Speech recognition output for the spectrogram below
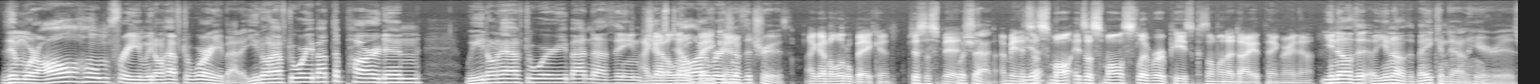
then we're all home free and we don't have to worry about it. You don't have to worry about the pardon. We don't have to worry about nothing. I Just got a tell little our bacon. version of the truth. I got a little bacon, just a smidge. What's that? I mean, it's Yeah? a small, it's a small sliver of piece because I'm on a diet thing right now. You know the you know the bacon down here is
